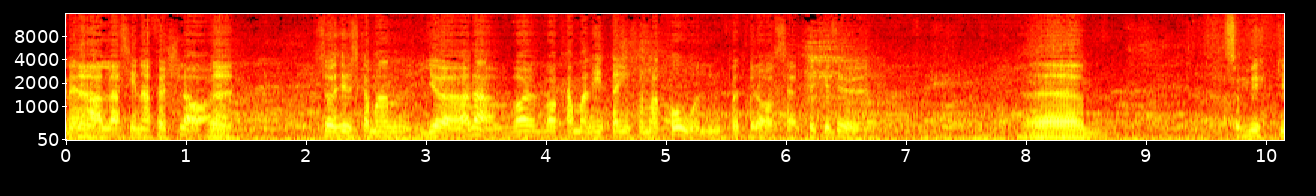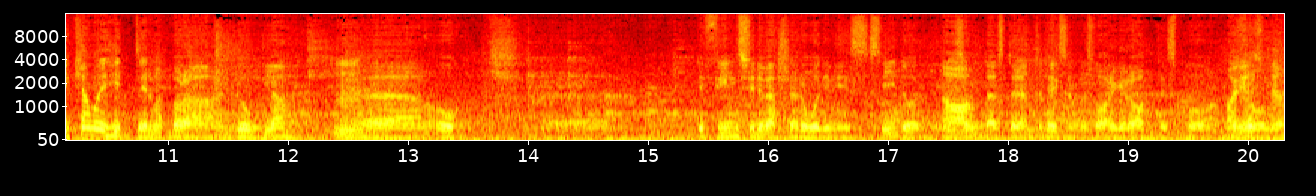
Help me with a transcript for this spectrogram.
med Nej. alla sina förslag. Nej. Så hur ska man göra? Var, var kan man hitta information på ett bra sätt, tycker du? Ehm, Så mycket kan man ju hitta genom att bara googla. Mm. Ehm, och eh, det finns ju diverse rådgivningssidor Ja. som där studenter till exempel svarar gratis på, på Ja, frågor.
